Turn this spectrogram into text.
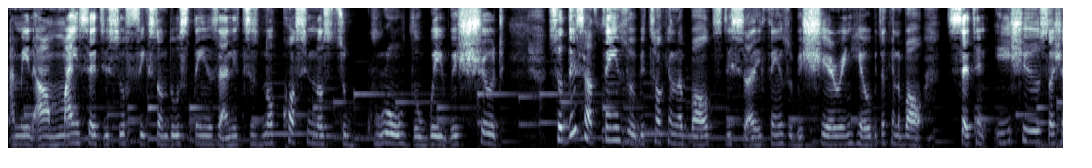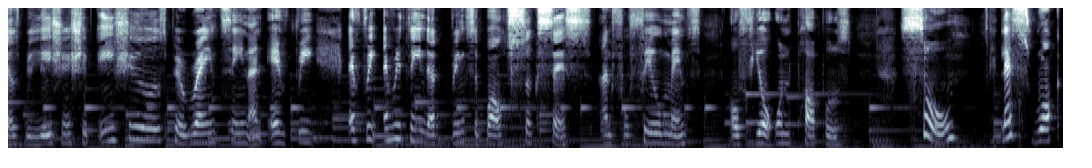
i mean our mindset is so fixed on those things and it is not causing us to grow the way we should. So these are things we'll be talking about these are the things we'll be sharing here. We'll be talking about certain issues such as relationship issues parenting and every every everything that brings about success and fulfillment of your own purpose. So Let's rock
